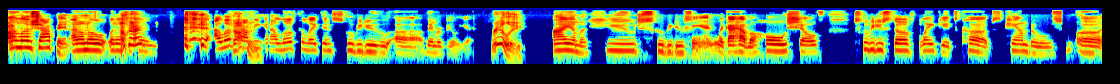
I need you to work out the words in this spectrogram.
I love shopping. I don't know what else Okay. to tell you. I love Shopping. shopping and I love collecting Scooby Doo uh, memorabilia. Really? I am a huge Scooby Doo fan. Like, I have a whole shelf Scooby Doo stuff, blankets, cups, candles, uh,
